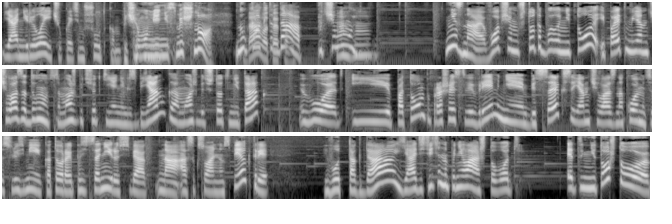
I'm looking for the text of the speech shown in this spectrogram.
я не релейчу к этим шуткам. Почему мне не смешно? Ну, да, вот как-то это? да, почему... Мгм. Не знаю, в общем, что-то было не то, и поэтому я начала задумываться, может быть, все-таки я не лесбиянка, может быть, что-то не так. Вот, и потом, по прошествии времени, без секса, я начала знакомиться с людьми, которые позиционируют себя на асексуальном спектре, и вот тогда я действительно поняла, что вот это не то, что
